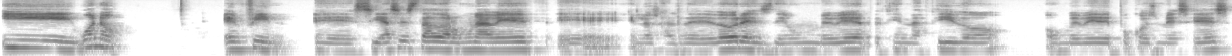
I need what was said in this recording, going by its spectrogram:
Y bueno, en fin, eh, si has estado alguna vez eh, en los alrededores de un bebé recién nacido o un bebé de pocos meses,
